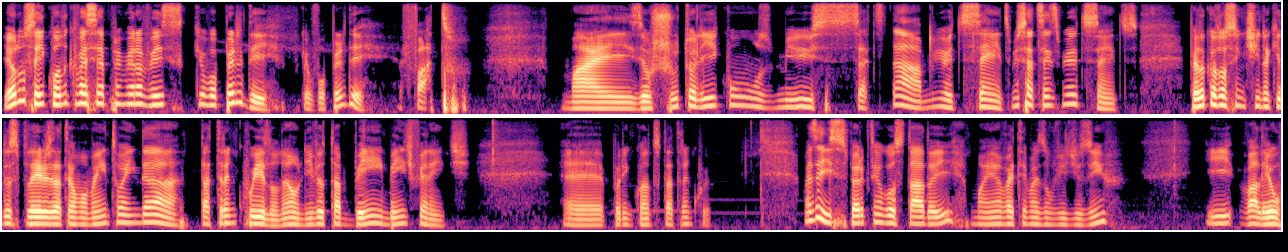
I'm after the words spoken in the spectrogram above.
Eu não sei quando que vai ser a primeira vez que eu vou perder, que eu vou perder, é fato. Mas eu chuto ali com uns 1.700, ah, 1.800, 1.700, 1.800. Pelo que eu estou sentindo aqui dos players até o momento, ainda tá tranquilo, né? O nível tá bem, bem diferente. É, por enquanto tá tranquilo. Mas é isso, espero que tenham gostado aí. Amanhã vai ter mais um videozinho. E valeu,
